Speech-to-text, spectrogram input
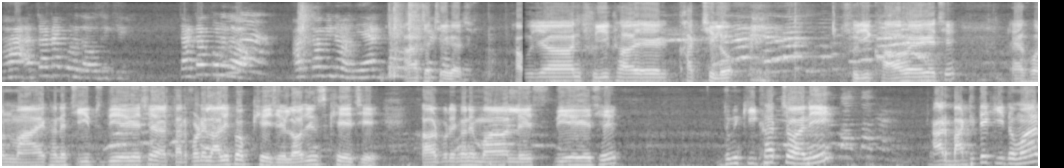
হ্যাঁ টাটা করে দাও ওদিকে। টাটা করে দাও। আর খাবি না একদম আচ্ছা ঠিক আছে। উজান সুজি খাওয়া খাচ্ছিল। সুজি খাওয়া হয়ে গেছে। এখন মা এখানে চিপস দিয়ে গেছে আর তারপরে লালিপপ খেয়েছে, লজেন্স খেয়েছে। খাওয়ার পরে এখানে মা লেস দিয়ে গেছে। তুমি কি খাচ্ছ, আনি? আর বাটিতে কি তোমার?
